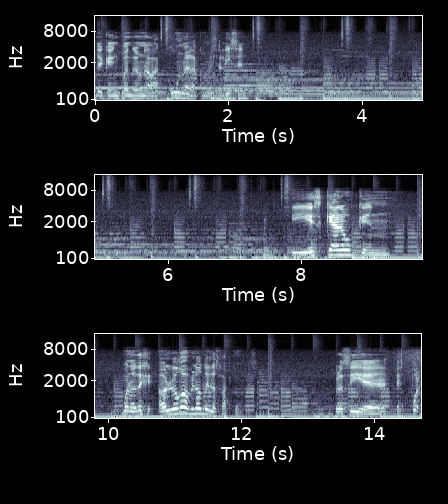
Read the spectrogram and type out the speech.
De que encuentren una vacuna, la comercialicen. Y es que algo que... Bueno, deje, luego hablo de las vacunas. Pero sí, eh, es por,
